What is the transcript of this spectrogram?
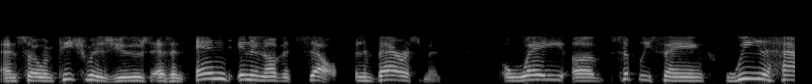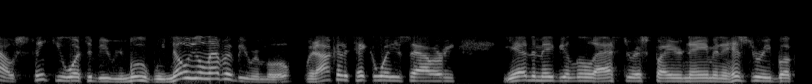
And so impeachment is used as an end in and of itself, an embarrassment, a way of simply saying, we, the House, think you ought to be removed. We know you'll never be removed. We're not going to take away your salary. Yeah, there may be a little asterisk by your name in a history book,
